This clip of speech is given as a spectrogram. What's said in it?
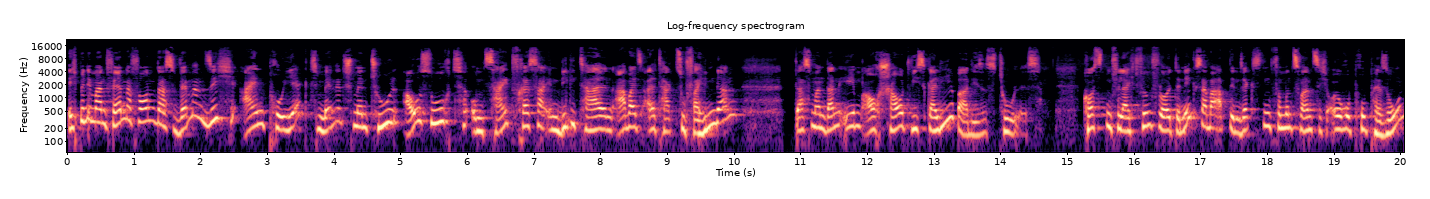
Ich bin immer ein Fan davon, dass wenn man sich ein Projektmanagement-Tool aussucht, um Zeitfresser im digitalen Arbeitsalltag zu verhindern, dass man dann eben auch schaut, wie skalierbar dieses Tool ist. Kosten vielleicht fünf Leute nix, aber ab dem sechsten 25 Euro pro Person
